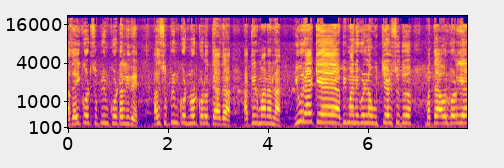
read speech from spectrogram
ಅದು ಹೈಕೋರ್ಟ್, ಸುಪ್ರೀಂ ಕೋರ್ಟಲ್ಲಿದೆ. ಅದು ಸುಪ್ರೀಂ ಕೋರ್ಟ್ ನೋಡ್ಕೊಳ್ಳುತ್ತೆ ಅದು ಆ ತೀರ್ಮಾನನ. ಇವ್ರು ಯಾಕೆ ಅಭಿಮಾನಿಗಳನ್ನ ಉಚ್ಚೇಳಿಸೋದು ಮತ್ತು ಅವ್ರುಗಳಿಗೆ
